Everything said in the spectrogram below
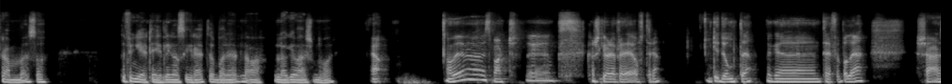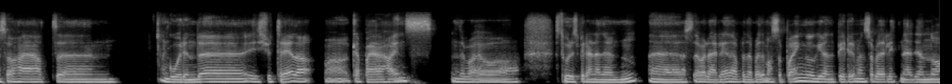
framme, så det fungerte egentlig ganske greit å bare la laget være som det var. Ja, og det er smart. Det, kanskje gjør det flere oftere. Ikke dumt, det. Du kan treffe på det. Sjæl så har jeg hatt uh, en god runde i 23. Da cappa jeg Heinz det var jo store spillere den runden, eh, så det var deilig. Da ble det masse poeng og grønne piler, men så ble det litt ned igjen nå.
